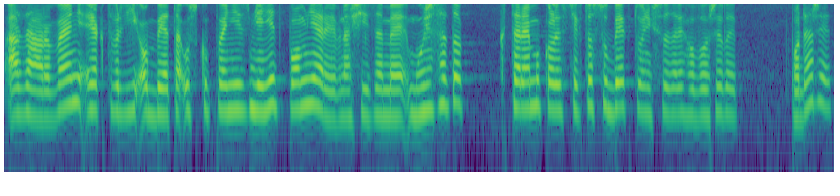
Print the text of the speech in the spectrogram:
a zároveň, jak tvrdí obě ta uskupení, změnit poměry v naší zemi. Může se to kterémukoliv z těchto subjektů, o nich jsme tady hovořili, podařit?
